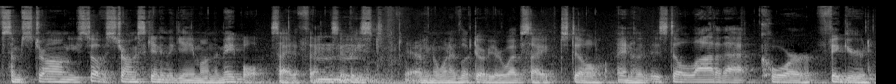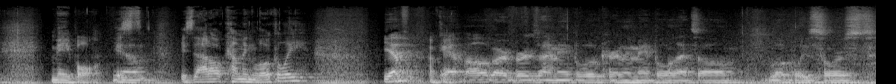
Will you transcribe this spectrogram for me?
some strong you still have a strong skin in the game on the maple side of things. At mm-hmm. least Yeah. you know when I've looked over your website, still and there's still a lot of that core figured maple. Is, Yeah. is that all coming locally? Yep. Okay. Yep. All of our bird's eye maple, curly maple, that's all locally sourced.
